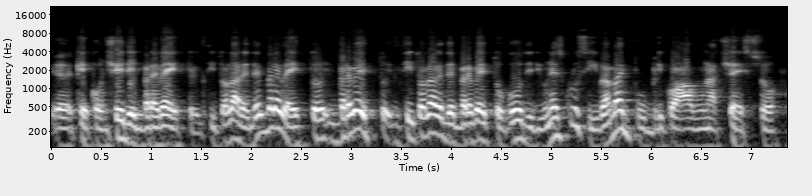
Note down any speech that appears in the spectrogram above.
eh, che concede il brevetto e il titolare del brevetto. Il, brevetto, il titolare del brevetto gode di un'esclusiva, ma il pubblico ha un accesso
